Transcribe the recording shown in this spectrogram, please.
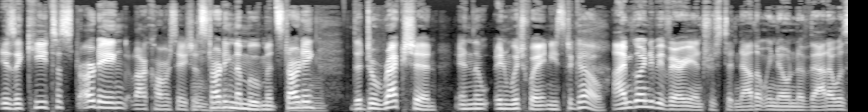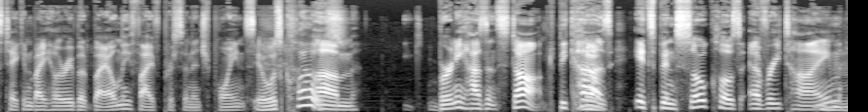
is a key to starting that conversation, Mm-hmm. starting the movement, starting the direction in the in which way it needs to go. I'm going to be very interested now that we know Nevada was taken by Hillary, but by only five percentage points. It was close. Um, Bernie hasn't stopped because it's been so close every time Mm-hmm.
